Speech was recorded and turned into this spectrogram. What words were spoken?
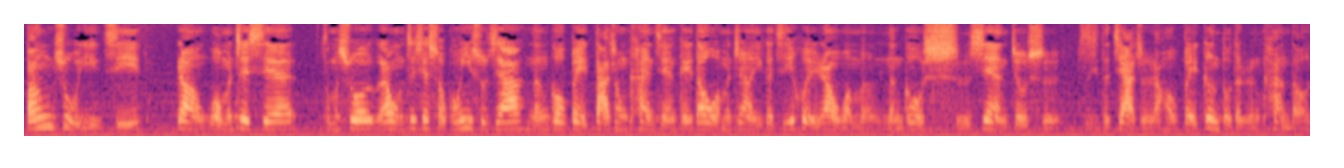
帮助以及让我们这些怎么说，让我们这些手工艺术家能够被大众看见，给到我们这样一个机会，让我们能够实现就是自己的价值，然后被更多的人看到，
